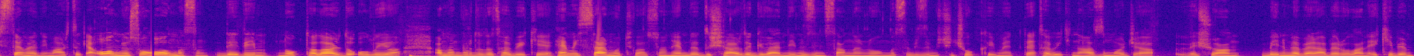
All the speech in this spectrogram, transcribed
İstemediğim artık ya olmuyorsa olmasın dediğim noktalarda oluyor. Ama burada da tabii ki hem ister motivasyon hem de dışarıda güvendiğimiz insanların olması bizim için çok kıymetli. Tabii ki Nazım Hoca ve şu an benimle beraber olan ekibim,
